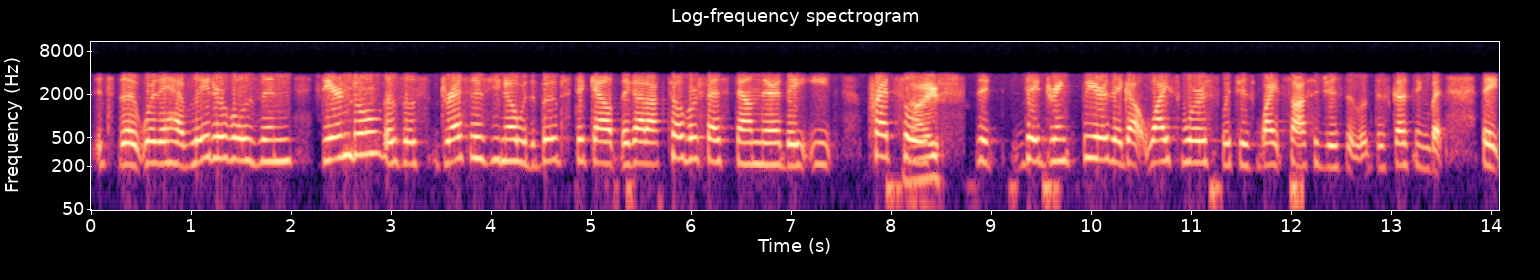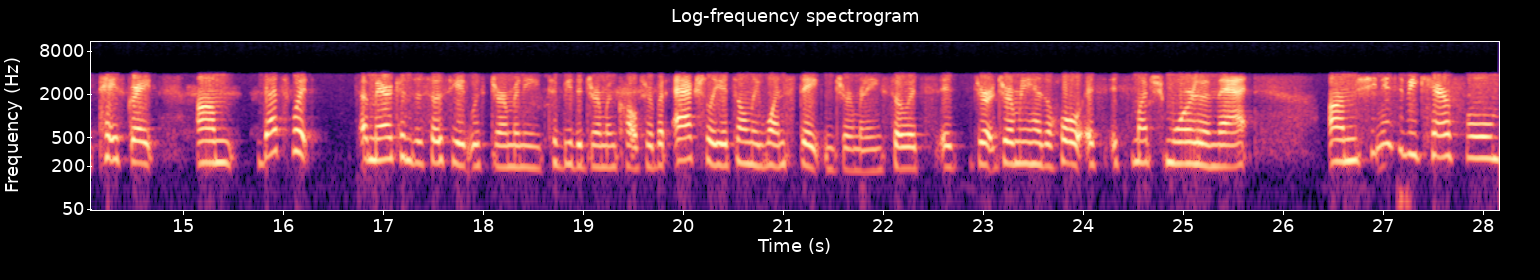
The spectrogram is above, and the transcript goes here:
It's the where they have Lederhosen, Dirndl, those those dresses, you know, where the boobs stick out. They got Oktoberfest down there. They eat pretzels. Nice. They they drink beer. They got Weisswurst, which is white sausages that look disgusting, but they taste great. Um, that's what Americans associate with Germany to be the German culture, but actually it's only one state in Germany, so it's it Ger- Germany has a whole. It's it's much more than that. Um, she needs to be careful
